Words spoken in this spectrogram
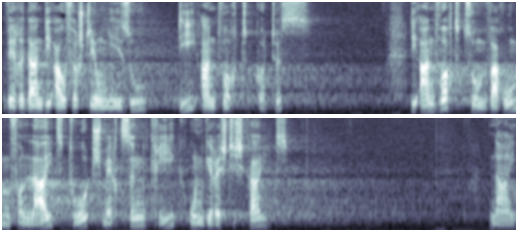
Wäre dann die Auferstehung Jesu die Antwort Gottes? Die Antwort zum Warum von Leid, Tod, Schmerzen, Krieg, Ungerechtigkeit? Nein,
